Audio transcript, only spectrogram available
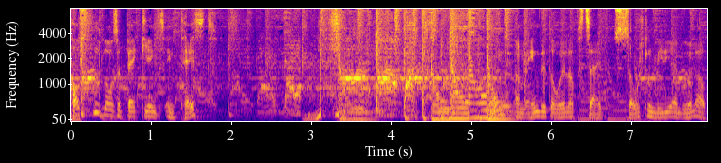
kostenlose Backlinks im Test und am Ende der Urlaubszeit Social Media im Urlaub.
